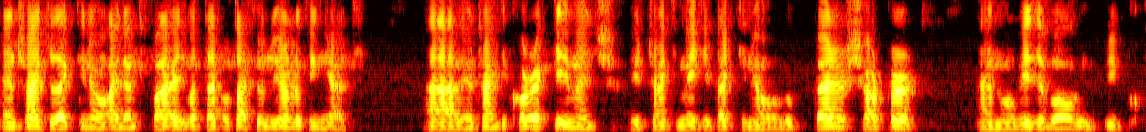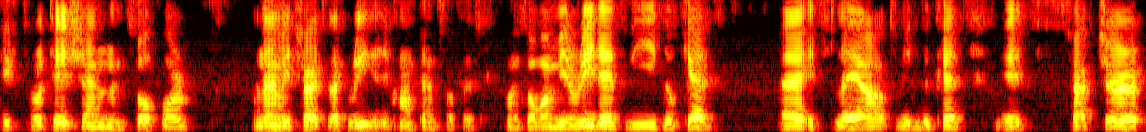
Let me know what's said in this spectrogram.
and try to like, you know, identify what type of document we are looking at. Uh, we are trying to correct the image, we're trying to make it like, you know, look better, sharper, and more visible. We, we rotation and so forth and then we try to like read the contents of it. So when we read it, we look at uh, its layout, we look at its structure,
